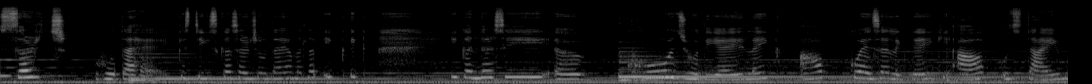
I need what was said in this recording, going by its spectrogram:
सर्च होता है। किस चीज़ का सर्च होता है? मतलब एक एक एक अंदर से खोज होती है। लाइक आपको ऐसा लगता है कि आप उस टाइम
